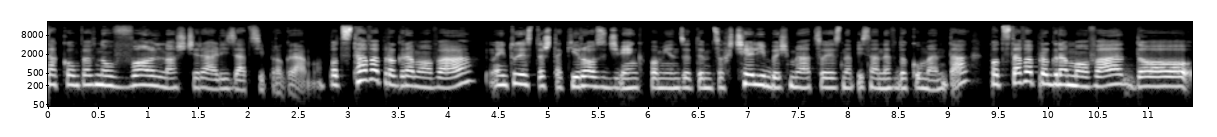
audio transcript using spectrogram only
taką pewną wolność realizacji programu. Podstawa programowa, no i tu jest też taki rozdźwięk pomiędzy tym, co chcielibyśmy, a co jest napisane w dokumentach. Podstawa programowa do,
